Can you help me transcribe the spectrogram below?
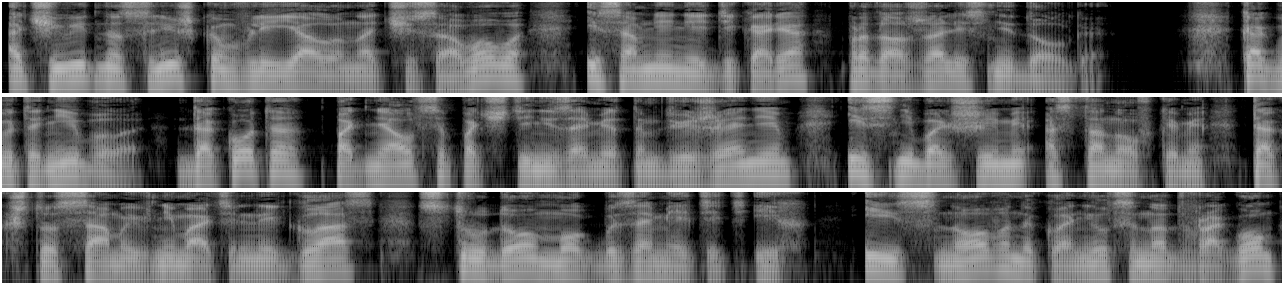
очевидно, слишком влияла на часового, и сомнения дикаря продолжались недолго. Как бы то ни было, Дакота поднялся почти незаметным движением и с небольшими остановками, так что самый внимательный глаз с трудом мог бы заметить их, и снова наклонился над врагом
